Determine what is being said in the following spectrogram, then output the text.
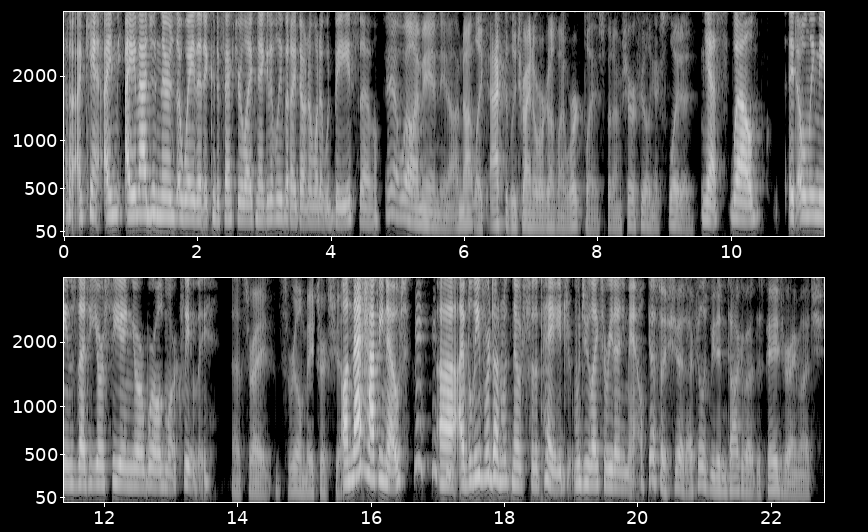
I. I can't. I I imagine there's a way that it could affect your life negatively, but I don't know what it would be. So Yeah, well, I mean, you know, I'm not like actively trying to organize my workplace, but I'm sure feeling exploited. yes, well, it only means that you're seeing your world more clearly. That's right. It's real matrix shit. On that happy note, uh, I believe we're done with notes for the page. Would you like to read any mail? Yes, I should. I feel like we didn't talk about this page very much.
